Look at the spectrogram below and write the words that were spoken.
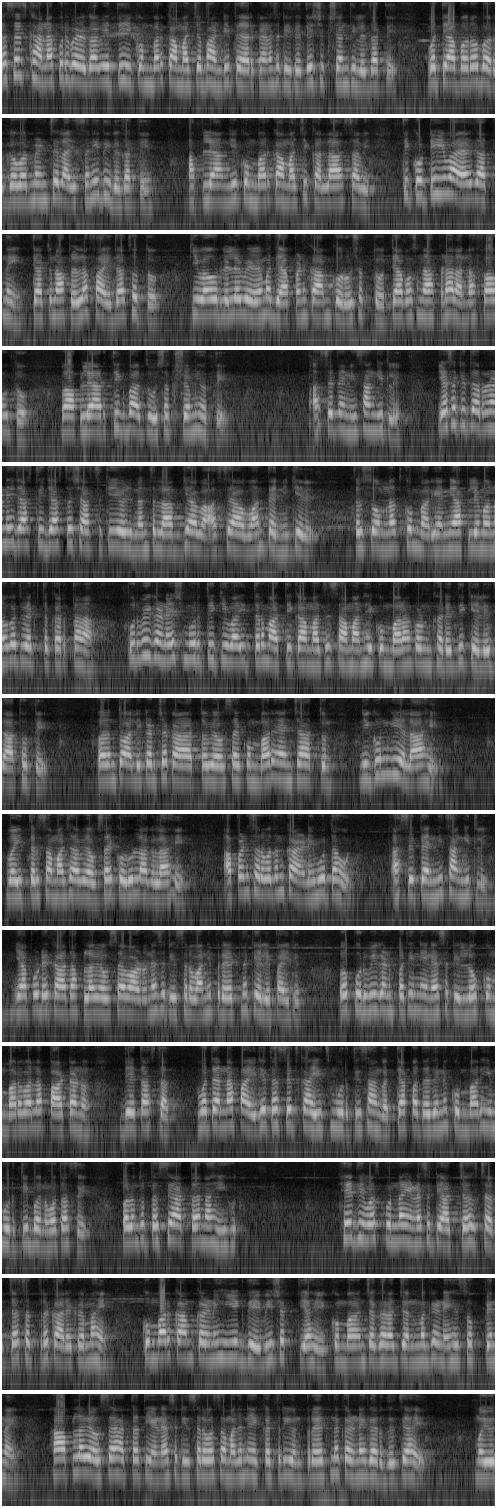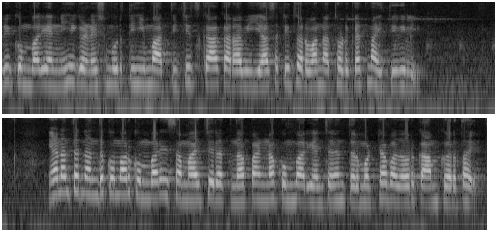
तसेच खानापूर बेळगाव येथेही कुंभार कामाच्या भांडी तयार करण्यासाठी तेथे शिक्षण दिले जाते व त्याबरोबर गव्हर्नमेंटचे लायसनही दिले जाते. आपल्या अंगी कुंभार कामाची कला असावी. ती कुठेही वाया जात नाही. त्यातून आपल्याला फायदाच होतो. किंवा उरलेल्या वेळेमध्ये आपण काम करू शकतो. त्यापासून आपणाला नफा होतो व आपली आर्थिक बाजू सक्षमी होते. असे त्यांनी सांगितले. यासाठी तरुणांनी जास्तीत जास्त शासकीय योजनांचा लाभ घ्यावा असे आवाहन त्यांनी केले. तर सोमनाथ कुंभार यांनी आपले मनोगत व्यक्त करताना पूर्वी गणेश मूर्ती किंवा इतर मातीकामाचे सामान हे कुंभारांकडून खरेदी केले जात होते. परंतु अलीकडच्या काळात तो व्यवसाय कुंभार यांच्या हातून निघून गेला आहे व इतर समाज हा व्यवसाय करू लागला आहे. आपण सर्वजण कारणीभूत आहोत असे त्यांनी सांगितले. यापुढे काळात आपला व्यवसाय वाढवण्यासाठी सर्वांनी प्रयत्न केले पाहिजेत व पूर्वी गणपती नेण्यासाठी लोक कुंभारवाला पाठ आणून देत असतात व त्यांना पाहिजे तसेच काहीच मूर्ती सांगत. त्या पद्धतीने कुंभार ही मूर्ती बनवत असे. परंतु तसे आता नाही हे दिवस पुन्हा येण्यासाठी आजच्या चर्चासत्र कार्यक्रम आहे. कुंभार काम करणे ही एक देवी शक्ती आहे. कुंभारांच्या घरात जन्म घेणे हे सोपे नाही. हा आपला व्यवसाय हातात येण्यासाठी सर्व समाजाने एकत्र येऊन प्रयत्न करणे गरजेचे आहे. मयुरी कुंभार यांनी ही गणेश मूर्ती ही मातीचीच का करावी यासाठी सर्वांना थोडक्यात माहिती दिली. यानंतर नंदकुमार कुंभार हे समाजाचे रत्नापाण्णा कुंभार यांच्यानंतर मोठ्या पदावर काम करत आहेत.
